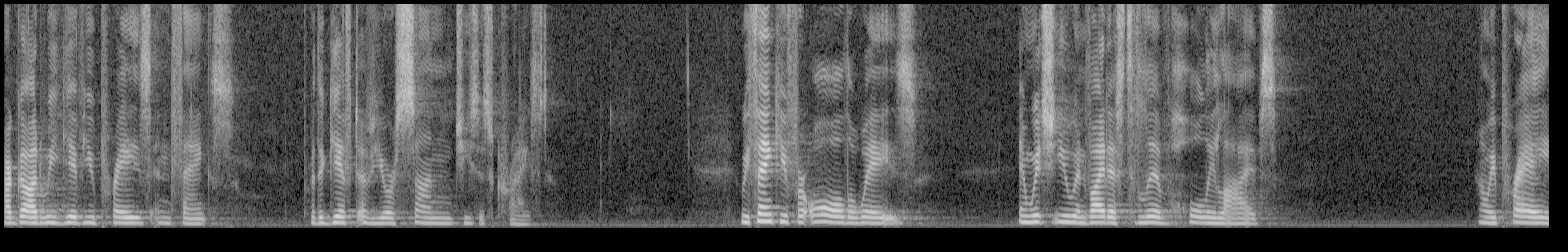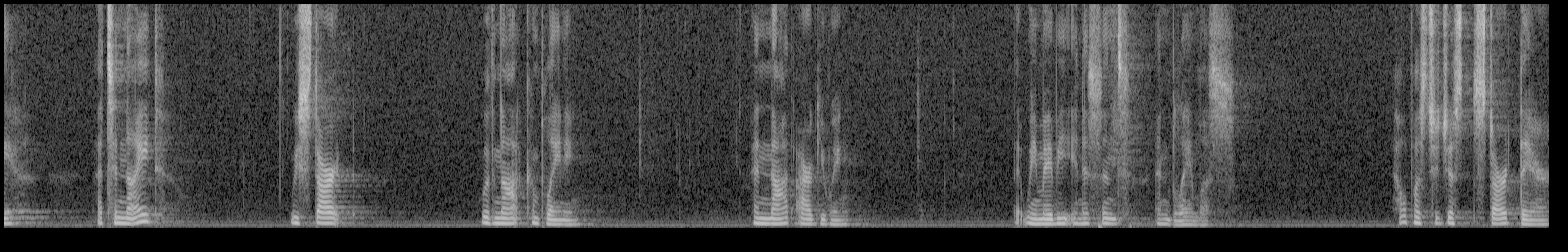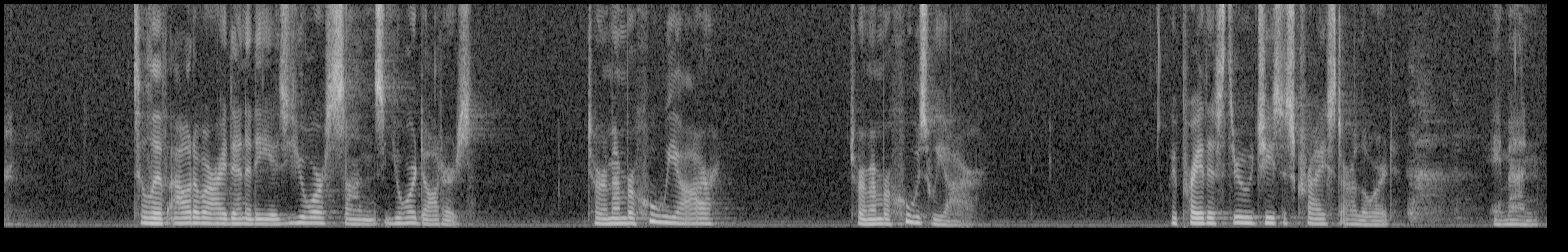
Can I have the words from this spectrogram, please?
Our God, we give you praise and thanks for the gift of your Son, Jesus Christ. We thank you for all the ways in which you invite us to live holy lives. And we pray that tonight we start with not complaining and not arguing, that we may be innocent and blameless. Help us to just start there, to live out of our identity as your sons, your daughters, to remember who we are, to remember whose we are. We pray this through Jesus Christ our Lord. Amen.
